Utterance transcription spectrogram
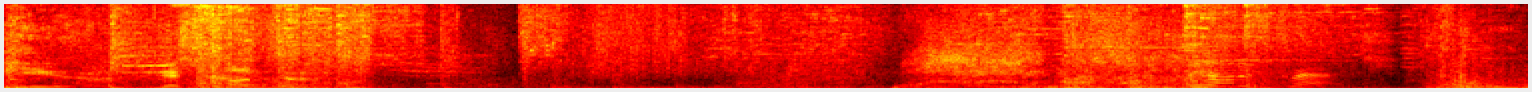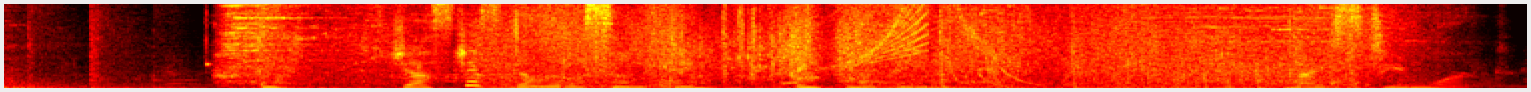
Hear this thunder. Just, just a little something. Think nothing. Nice teamwork.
